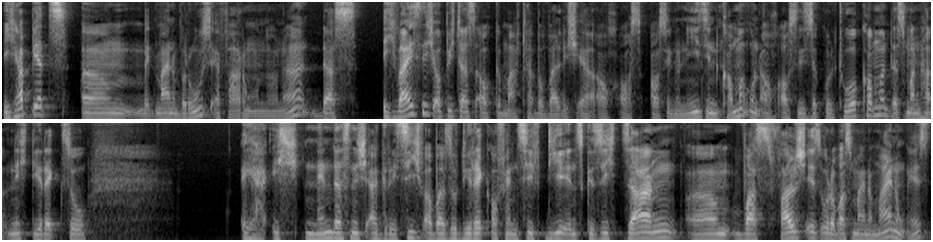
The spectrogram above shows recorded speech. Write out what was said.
ich habe jetzt ähm, mit meiner Berufserfahrung und so, ne, dass ich weiß nicht, ob ich das auch gemacht habe, weil ich ja auch aus, aus Indonesien komme und auch aus dieser Kultur komme, dass man halt nicht direkt so, ja, ich nenne das nicht aggressiv, aber so direkt offensiv dir ins Gesicht sagen, ähm, was falsch ist oder was meine Meinung ist.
